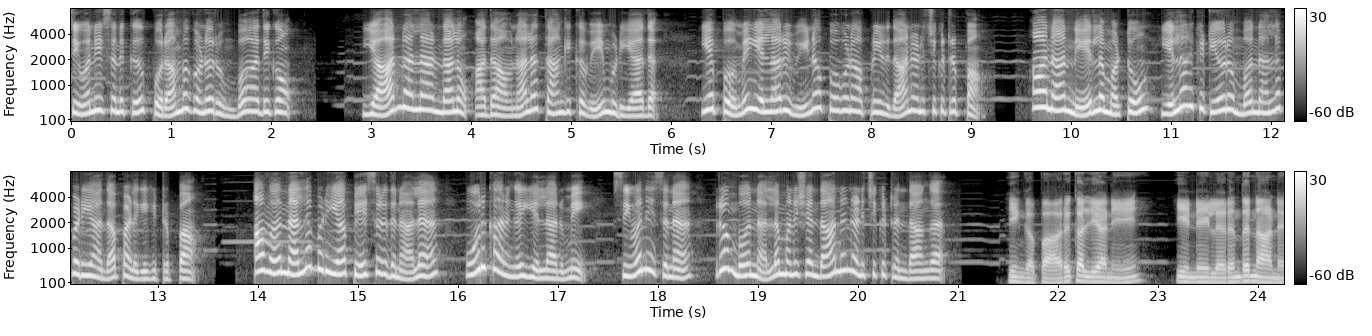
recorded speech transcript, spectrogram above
சிவநேசனுக்கு பொறாம குணம் ரொம்ப அதிகம். யார் நல்லா இருந்தாலும் அதை அவனால தாங்கிக்கவே முடியாது. எப்பவுமே எல்லாரும் வீணா போகணும் அப்படின்னு தான் நினச்சிக்கிட்டு இருப்பான். ஆனால் நேரில் மட்டும் எல்லார்கிட்டயும் ரொம்ப நல்லபடியாக தான் பழகிக்கிட்டு இருப்பான். அவன் நல்லபடியாக பேசுறதுனால ஊருக்காரங்க எல்லாருமே சிவநேசனை ரொம்ப நல்ல மனுஷன்தான்னு நினச்சிக்கிட்டு இருந்தாங்க. இங்க பாரு கல்யாணி இன்னையிலிருந்து நான்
